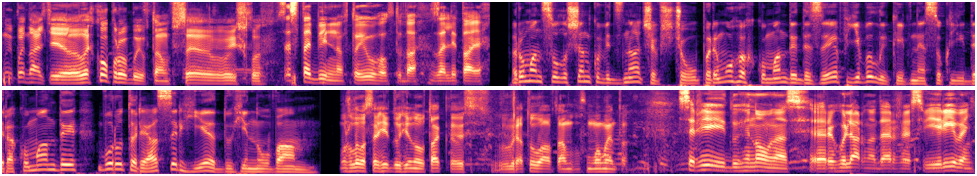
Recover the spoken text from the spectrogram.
Ну і пенальті легко пробив, там все вийшло. Все стабільно в той угол туди залітає. Роман Солошенко відзначив, що у перемогах команди ДЗФ є великий внесок лідера команди воротаря Сергія Дугінова. Можливо, Сергій Дугінов так ось врятував там в моментах. Сергій Дугінов у нас регулярно держить свій рівень,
